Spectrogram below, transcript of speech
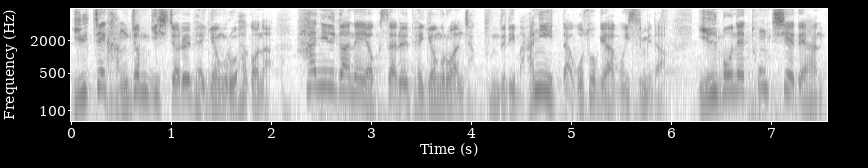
일제 강점기 시절을 배경으로 하거나 한일 간의 역사를 배경으로 한 작품들이 많이 있다고 소개하고 있습니다. 일본의 통치에 대한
